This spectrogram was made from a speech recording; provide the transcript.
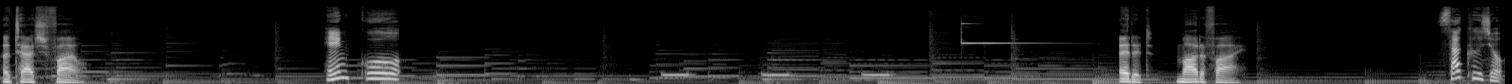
Attached file. 変更 edit, modify. 削除。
